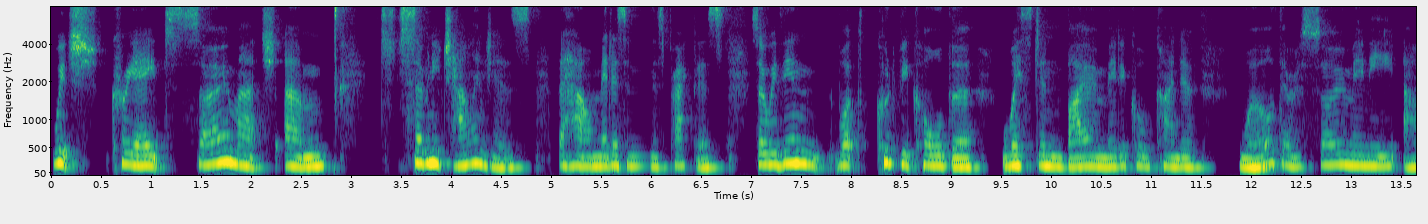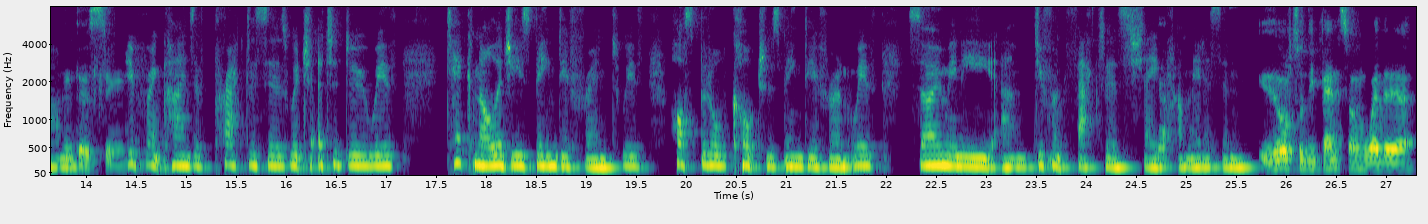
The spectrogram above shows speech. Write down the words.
which create so much um, so many challenges for how medicine is practiced. So within what could be called the Western biomedical kind of world, there are so many um, different kinds of practices which are to do with technologies being different, with hospital cultures being different, with so many um, different factors shape yeah. how medicine. It also depends on whether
